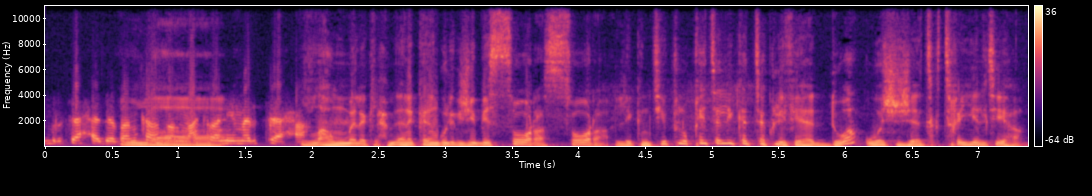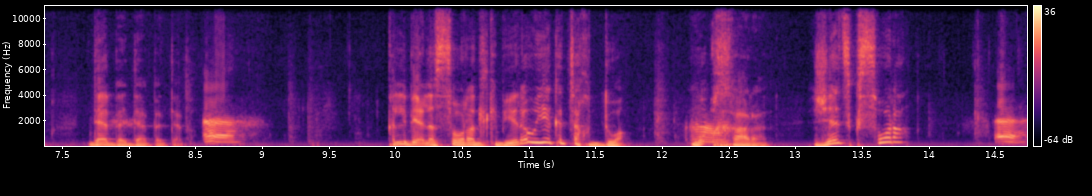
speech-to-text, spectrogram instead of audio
مرتاحة دابا كنهضر معاك راني مرتاحة. اللهم لك الحمد. أنا كنقول لك جيبي الصورة الصورة اللي كنتي في الوقيتة اللي كتاكلي فيها الدواء واش جاتك تخيلتيها. دابا دابا دابا. آه. قلبي على الصورة الكبيرة وهي كتاخذ الدواء مؤخرا. جاتك الصورة؟ آه.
